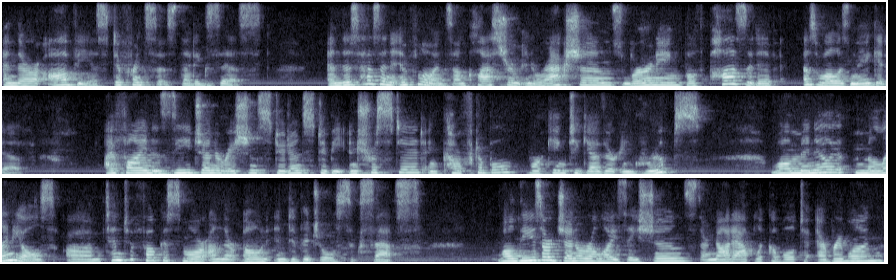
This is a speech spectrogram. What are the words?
and there are obvious differences that exist. And this has an influence on classroom interactions, learning, both positive as well as negative. I find Z generation students to be interested and comfortable working together in groups, while millennials um, tend to focus more on their own individual success. While these are generalizations, they're not applicable to everyone.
